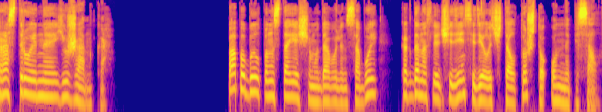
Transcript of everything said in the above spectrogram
Расстроенная южанка. Папа был по-настоящему доволен собой, когда на следующий день сидел и читал то, что он написал.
